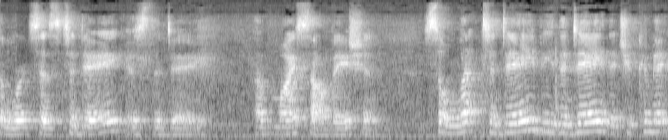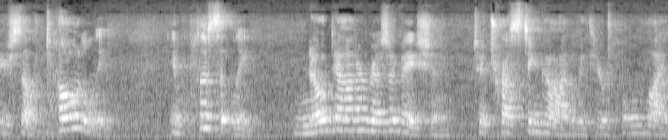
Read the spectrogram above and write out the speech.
The Lord says, Today is the day of my salvation. So let today be the day that you commit yourself totally implicitly, no doubt or reservation, to trusting God with your whole life,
